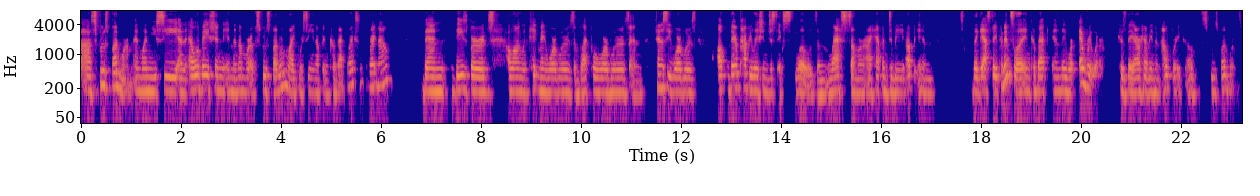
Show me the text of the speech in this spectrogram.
uh, spruce budworm. And when you see an elevation in the number of spruce budworm, like we're seeing up in Quebec right now, then these birds, along with Cape May warblers and Blackpoll warblers and Tennessee warblers, uh, their population just explodes. And last summer, I happened to be up in the Gaspé Peninsula in Quebec, and they were everywhere because they are having an outbreak of spruce budworms.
